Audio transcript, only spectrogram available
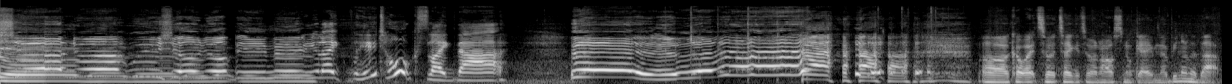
shall not, we shall not be moved. You're like, who talks like that? oh, I can't wait to take it to an Arsenal game. There'll be none of that.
